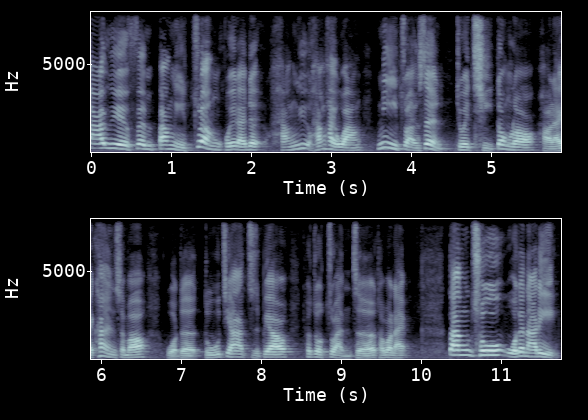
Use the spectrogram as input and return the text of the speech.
八月份帮你赚回来的航运航海王逆转胜就会启动喽。好，来看什么？我的独家指标叫做转折，好不好？来，当初我在哪里？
